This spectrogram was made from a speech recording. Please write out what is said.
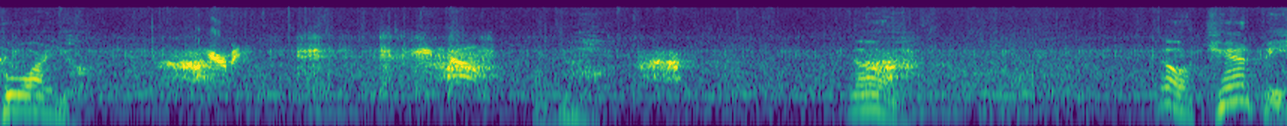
Who are you? Hear me. Need help. Oh No. No, it can't be.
